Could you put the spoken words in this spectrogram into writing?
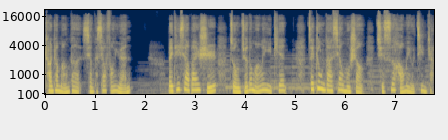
常常忙得像个消防员，每天下班时总觉得忙了一天，在重大项目上却丝毫没有进展。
